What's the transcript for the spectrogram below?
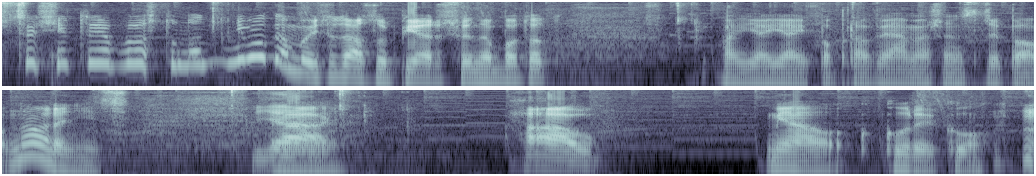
wcześniej to ja po prostu no, nie mogłem być od razu pierwszy, no bo to. Ajajaj, poprawiałem, aż ten zrypał. No ale nic. Jak? E, How? Miał kukuryku.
